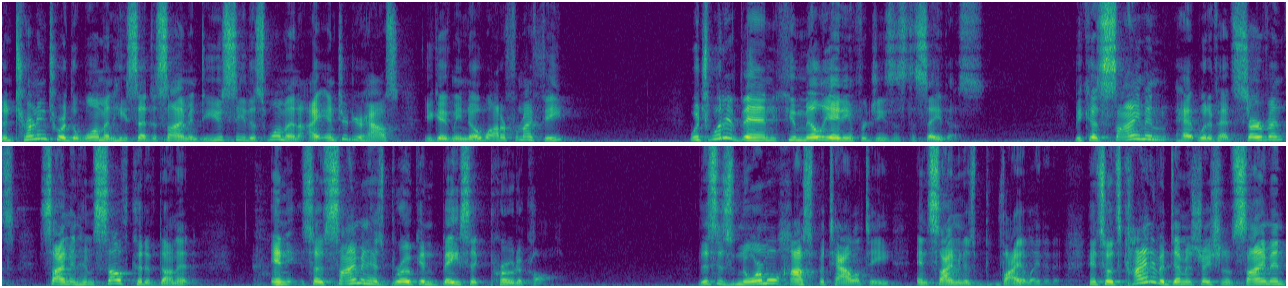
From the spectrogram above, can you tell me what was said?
Then turning toward the woman, he said to Simon, Do you see this woman? I entered your house. You gave me no water for my feet, which would have been humiliating for Jesus to say this. Because Simon had, would have had servants, Simon himself could have done it. And so Simon has broken basic protocol. This is normal hospitality, and Simon has violated it. And so it's kind of a demonstration of Simon,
